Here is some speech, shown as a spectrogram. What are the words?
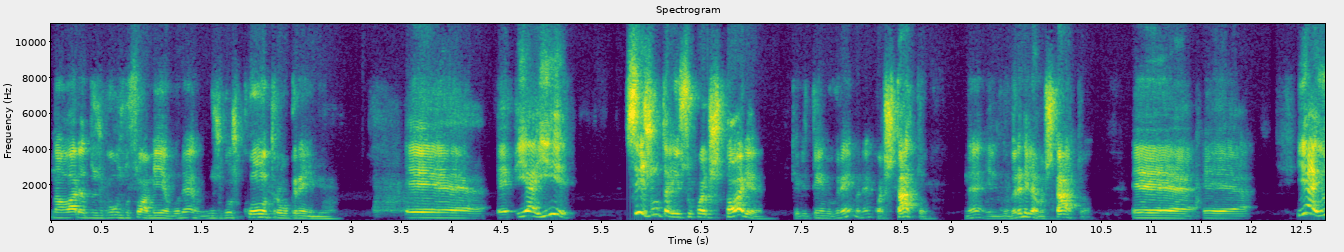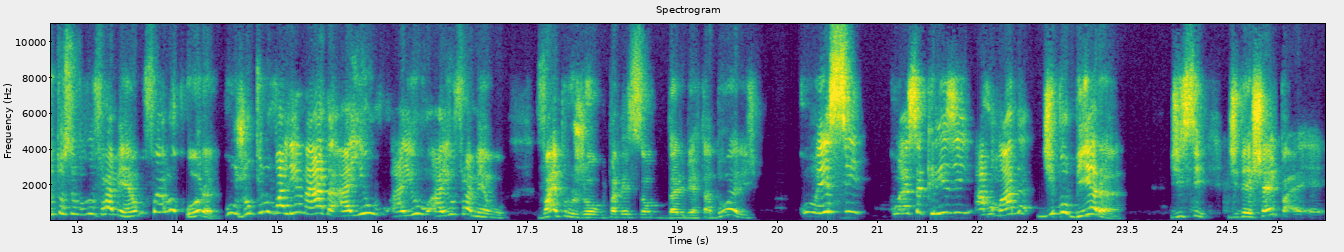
na hora dos gols do Flamengo, né? nos gols contra o Grêmio. É, é, e aí, você junta isso com a história que ele tem no Grêmio, né? com a estátua, né? ele, no Grêmio ele é uma estátua. É, é, e aí o torcedor do Flamengo foi a loucura, um jogo que não valia nada. Aí o, aí o, aí o Flamengo vai para o jogo, para a decisão da Libertadores, com esse com essa crise arrumada de bobeira, de, se, de deixar. É,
